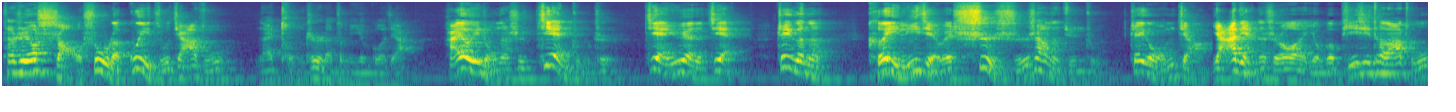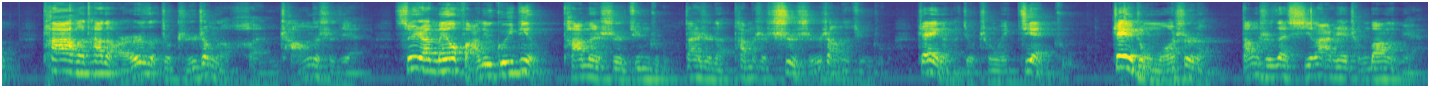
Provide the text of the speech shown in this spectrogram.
它是由少数的贵族家族来统治的这么一个国家；还有一种呢是僭主制，僭越的僭，这个呢可以理解为事实上的君主。这个我们讲雅典的时候啊，有个皮西特拉图。他和他的儿子就执政了很长的时间，虽然没有法律规定他们是君主，但是呢，他们是事实上的君主。这个呢，就称为建主。这种模式呢，当时在希腊这些城邦里面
